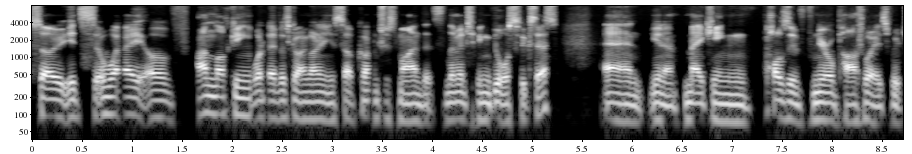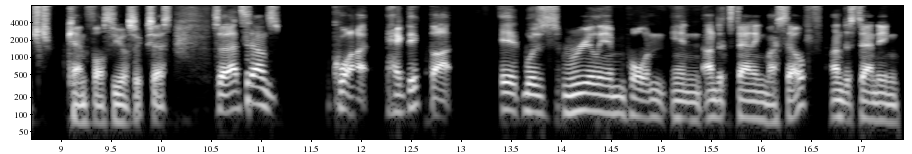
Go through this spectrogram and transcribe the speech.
So it's a way of unlocking whatever's going on in your subconscious mind that's limiting your success and, you know, making positive neural pathways which can foster your success. So that sounds quite hectic, but it was really important in understanding myself, understanding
